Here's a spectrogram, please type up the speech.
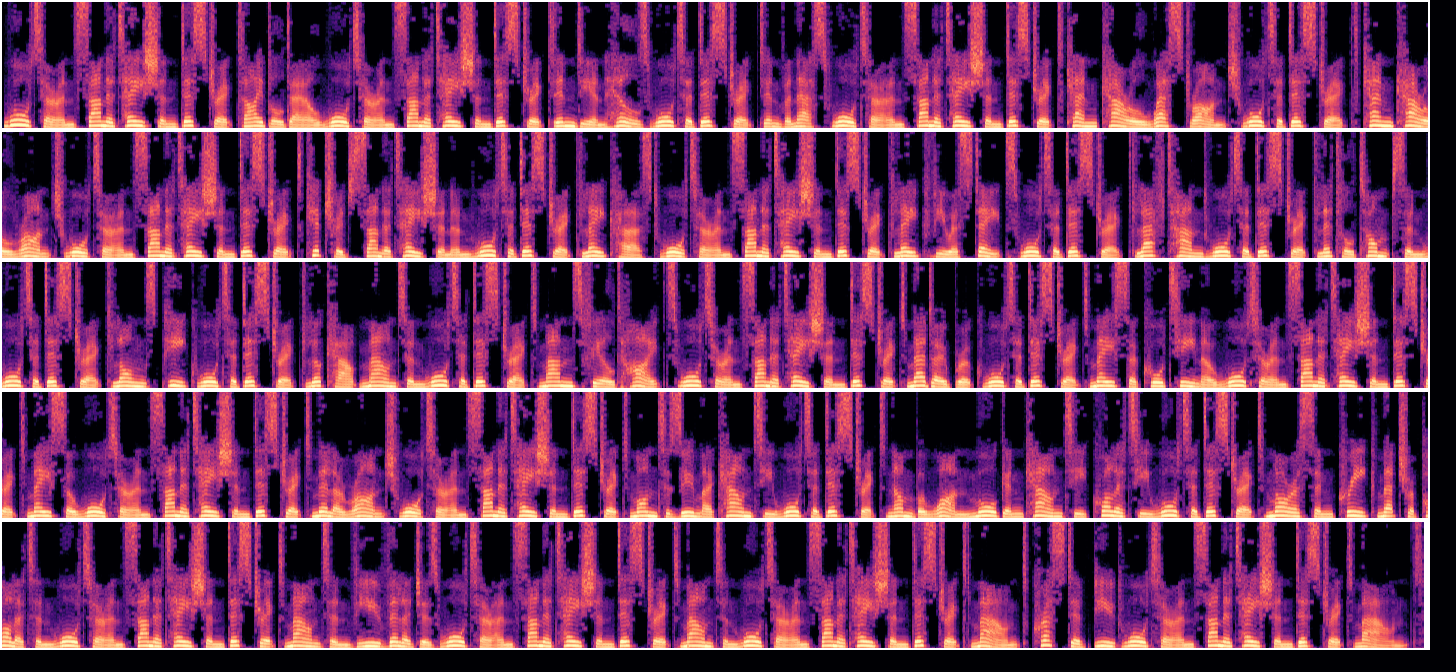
Water and Sanitation District Idledale Water and Sanitation District Indian Hills Water District Inverness Water and Sanitation District Ken Caryl West Ranch Water District Ken Caryl Ranch Water and Sanitation District Kittredge Sanitation and Water District Lakehurst Water and Sanitation District Lakeview Estates Water District Left Hand Water District Little Thompson Water District Longs Peak Water District Lookout Mountain Water District Mansfield Heights Water and Sanitation District Meadowbrook Water District Mesa Cortina Water and Sanitation District Mesa Water and Sanitation District Miller Ranch Water and Sanitation District Montezuma County Water District No. 1 Morgan County Quality Water District Morrison Creek Metropolitan Water and Sanitation District Mountain View Villages Water and Sanitation District Mountain Water and Sanitation District Mount Crested Butte Water and Sanitation District Mount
